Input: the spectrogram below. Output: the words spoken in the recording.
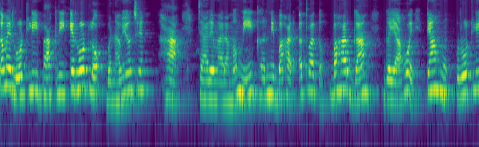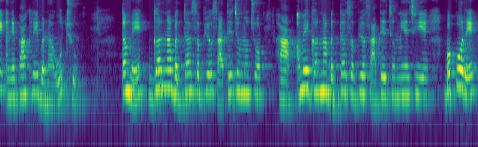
તમે રોટલી, ભાખરી કે રોટલો બનાવ્યો છે? હા, જ્યારે મારા મમ્મી ઘરની બહાર અથવા તો બહાર ગામ ગયા હોય, ત્યાં હું રોટલી અને ભાખરી બનાવું છું. તમે ઘરના બધા સભ્યો સાથે જમો છો? હા, અમે ઘરના બધા સભ્યો સાથે જમીએ છીએ. બપોરે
